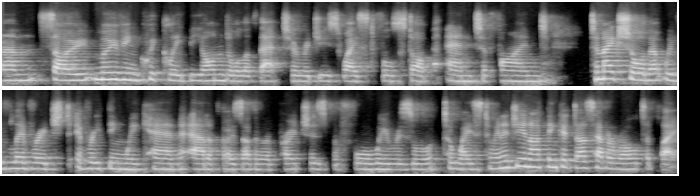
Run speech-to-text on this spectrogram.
Um, so moving quickly beyond all of that to reduce waste full stop and to find to make sure that we've leveraged everything we can out of those other approaches before we resort to waste to energy. And I think it does have a role to play,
